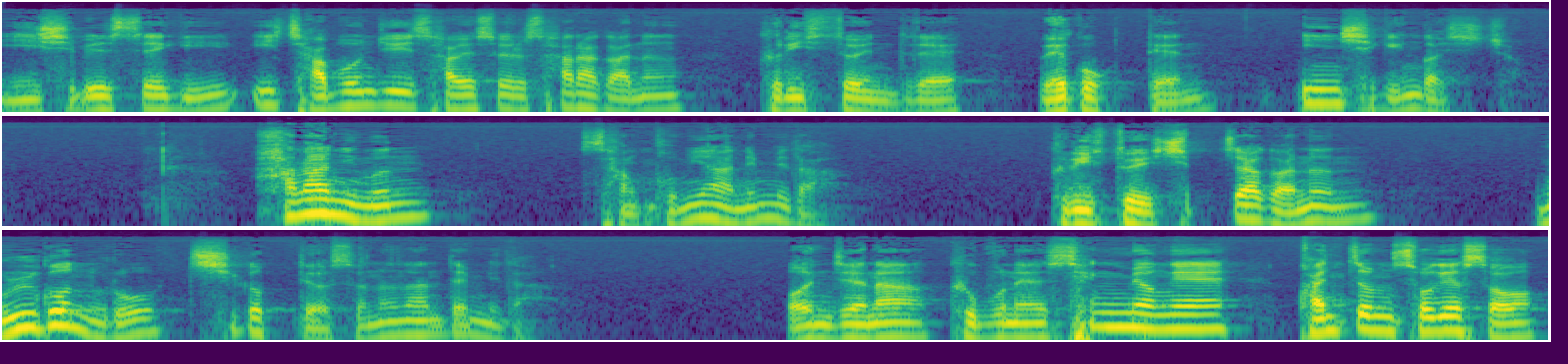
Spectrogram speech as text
21세기 이 자본주의 사회 속에 살아가는 그리스도인들의 왜곡된 인식인 것이죠. 하나님은 상품이 아닙니다. 그리스도의 십자가는 물건으로 취급되어서는 안 됩니다. 언제나 그분의 생명의 관점 속에서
